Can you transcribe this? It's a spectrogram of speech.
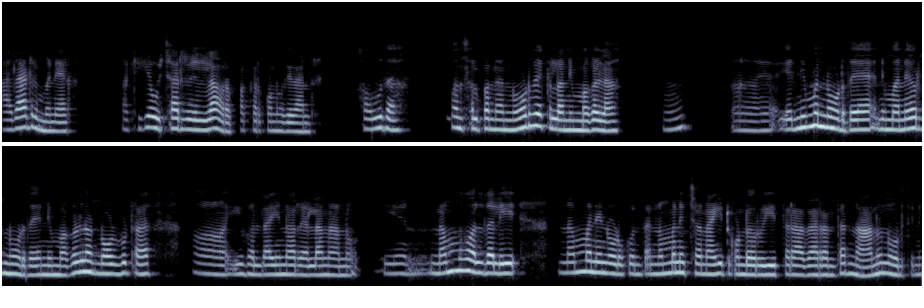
ಅದಾಡ್ರಿ ಮನ್ಯಾಗ. ಆಕೆಗೆ ಹುಷಾರಿರಲಿಲ್ಲ ಅವರಪ್ಪ ಕರ್ಕೊಂಡು ಹೋಗಿದಾನ್ರಿ. ಹೌದಾ? ಒಂದು ಸ್ವಲ್ಪ ನಾನು ನೋಡಬೇಕಲ್ಲ ನಿಮ್ಮ ಮಗಳನ್ನ. ಹ್ಞೂ ನಿಮ್ಮನ್ನು ನೋಡಿದೆ ನಿಮ್ಮ ಮನೆಯವ್ರು ನೋಡಿದೆ ನಿಮ್ಮ ಮಗಳನ್ನ ನೋಡ್ಬಿಟ್ರೆ ಈ ಹೊಲ್ದಾಗಿನವರೆಲ್ಲ ನಾನು ನಮ್ಮ ಹೊಲದಲ್ಲಿ ನಮ್ಮ ಮನೆ ನೋಡ್ಕೊಂತ ನಮ್ಮ ಮನೆ ಚೆನ್ನಾಗಿ ಇಟ್ಕೊಂಡವ್ರು ಈ ಥರ ಅದಾರಂತ ನಾನು ನೋಡ್ತೀನಿ.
